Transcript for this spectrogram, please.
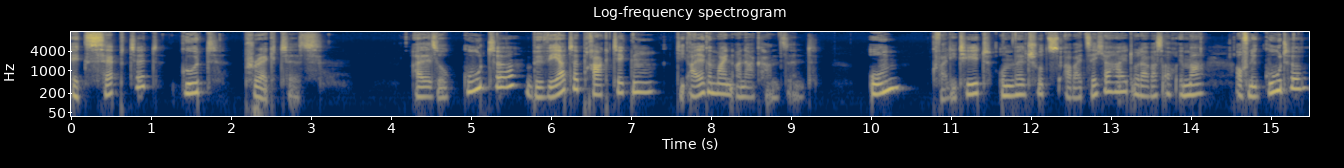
accepted good practice. Also gute, bewährte Praktiken, die allgemein anerkannt sind, um Qualität, Umweltschutz, Arbeitssicherheit oder was auch immer auf eine gute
